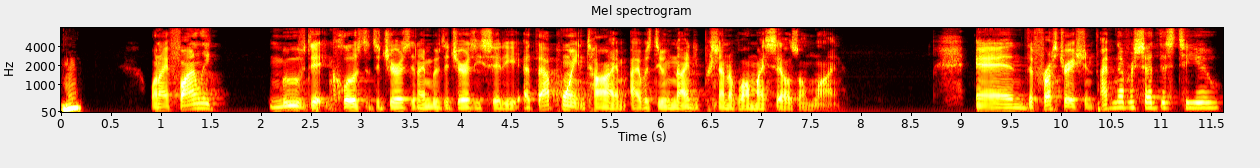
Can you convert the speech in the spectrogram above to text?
mm-hmm. when I finally moved it and closed it to Jersey, and I moved to Jersey City, at that point in time, I was doing 90% of all my sales online. And the frustration, I've never said this to you.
